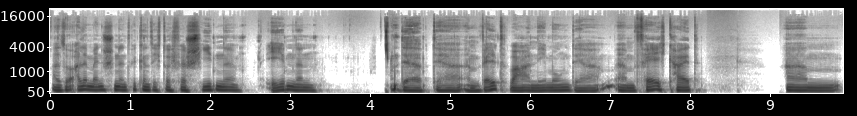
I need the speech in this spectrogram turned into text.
Also alle Menschen entwickeln sich durch verschiedene Ebenen der, der ähm, Weltwahrnehmung, der ähm, Fähigkeit, ähm,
